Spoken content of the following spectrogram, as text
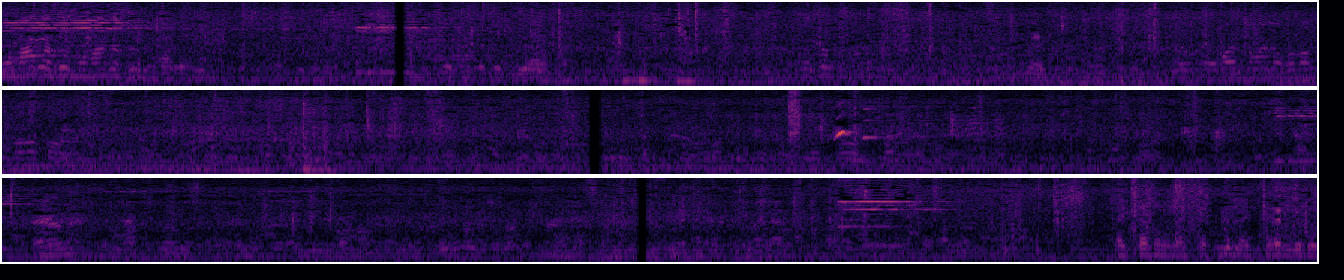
মনা আছে মনা আছে মনা আছে ಲೆಕ್ಕದು ಲೆಕ್ಕದು ಲೆಕ್ಕದು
